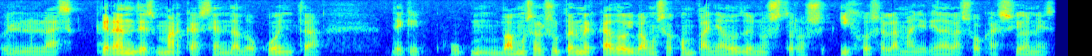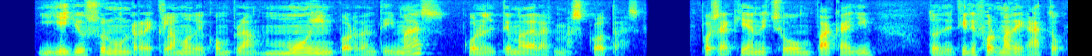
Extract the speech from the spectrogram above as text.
las grandes marcas se han dado cuenta de que vamos al supermercado y vamos acompañados de nuestros hijos en la mayoría de las ocasiones. Y ellos son un reclamo de compra muy importante y más con el tema de las mascotas. Pues aquí han hecho un packaging donde tiene forma de gato,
